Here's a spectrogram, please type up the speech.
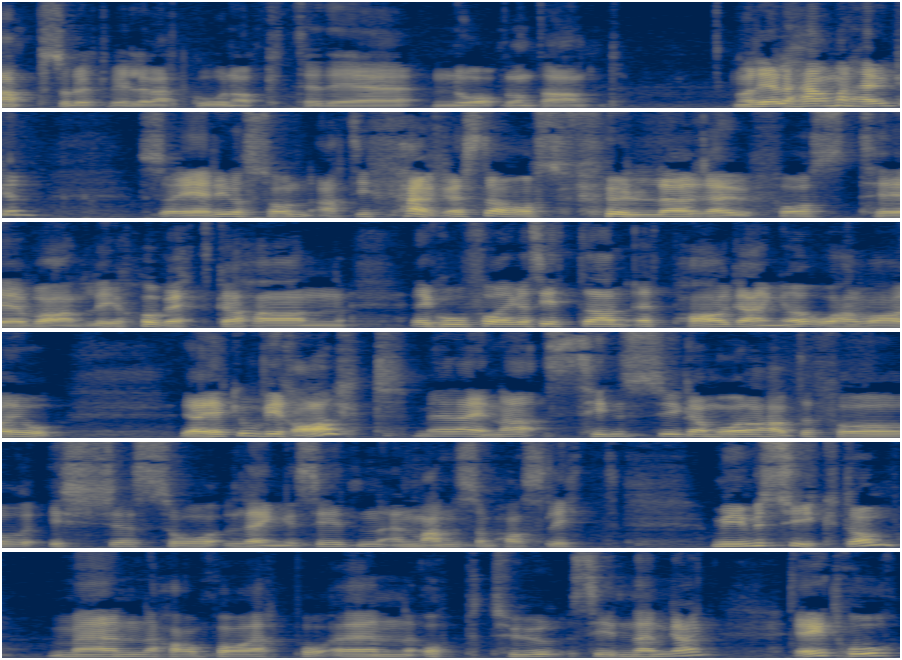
absolutt ville vært god nok til det nå, annet. Når det gjelder Herman Haugen, så er det jo sånn at de færreste av oss følger Raufoss til vanlig og vet hva han er god for. Jeg har sett han et par ganger, og han var jo ja, gikk jo viralt med det ene sinnssyke målet han hadde for ikke så lenge siden. En mann som har slitt mye med sykdom, men har vært på en opptur siden den gang. Jeg tror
